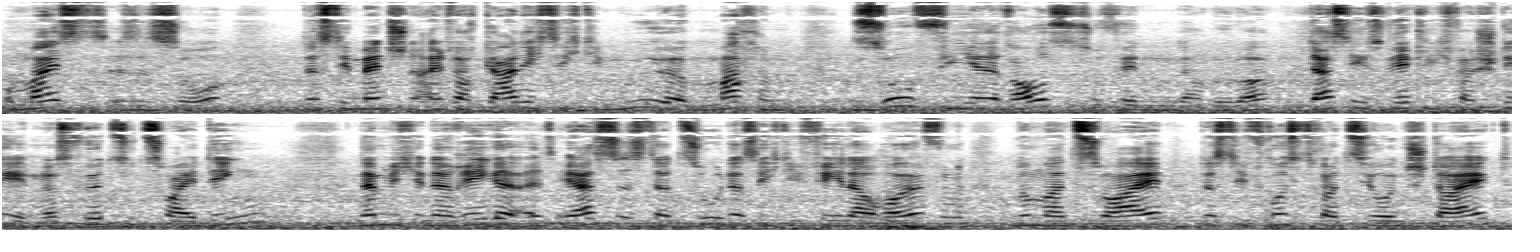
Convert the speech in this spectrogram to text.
Und meistens ist es so, dass die Menschen einfach gar nicht sich die Mühe machen, so viel rauszufinden darüber, dass sie es wirklich verstehen. Das führt zu zwei Dingen, nämlich in der Regel als erstes dazu, dass sich die Fehler häufen. Nummer zwei, dass die Frustration steigt.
